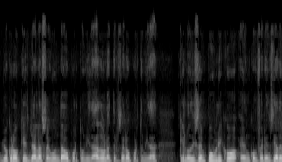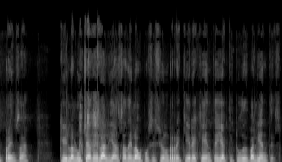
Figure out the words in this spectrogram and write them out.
yo creo que es ya la segunda oportunidad o la tercera oportunidad que lo dice en público en conferencia de prensa, que la lucha de la alianza de la oposición requiere gente y actitudes valientes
